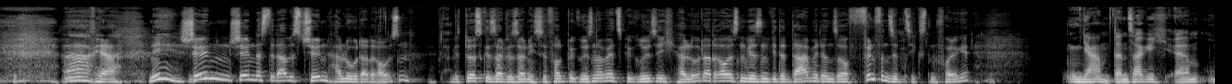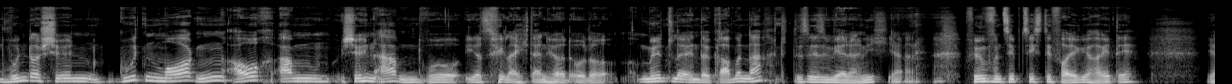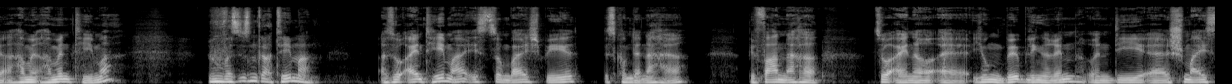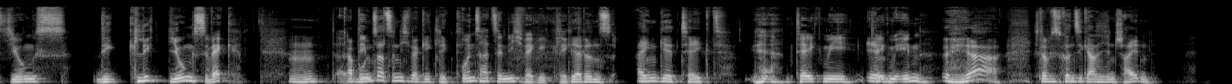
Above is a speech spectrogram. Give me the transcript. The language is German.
Ach ja. Nee, schön, schön, dass du da bist. Schön. Hallo da draußen. Du hast gesagt, du sollst mich sofort begrüßen, aber jetzt begrüße ich Hallo da draußen. Wir sind wieder da mit unserer 75. Folge. Ja, dann sage ich ähm, wunderschönen guten Morgen, auch am schönen Abend, wo ihr es vielleicht anhört, oder mittler in der Krabbernacht, das wissen wir ja noch nicht. Ja, 75. Folge heute. Ja, haben wir, haben wir ein Thema? Du, was ist denn gerade Thema? Also ein Thema ist zum Beispiel, das kommt ja nachher, wir fahren nachher zu einer äh, jungen Böblingerin und die äh, schmeißt Jungs, die klickt Jungs weg. Aber Die- uns hat sie nicht weggeklickt. Uns hat sie nicht weggeklickt. Die hat uns eingetaked. Ja, take me, take In- me in. Ja, ich glaube, das konnte sie gar nicht entscheiden.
